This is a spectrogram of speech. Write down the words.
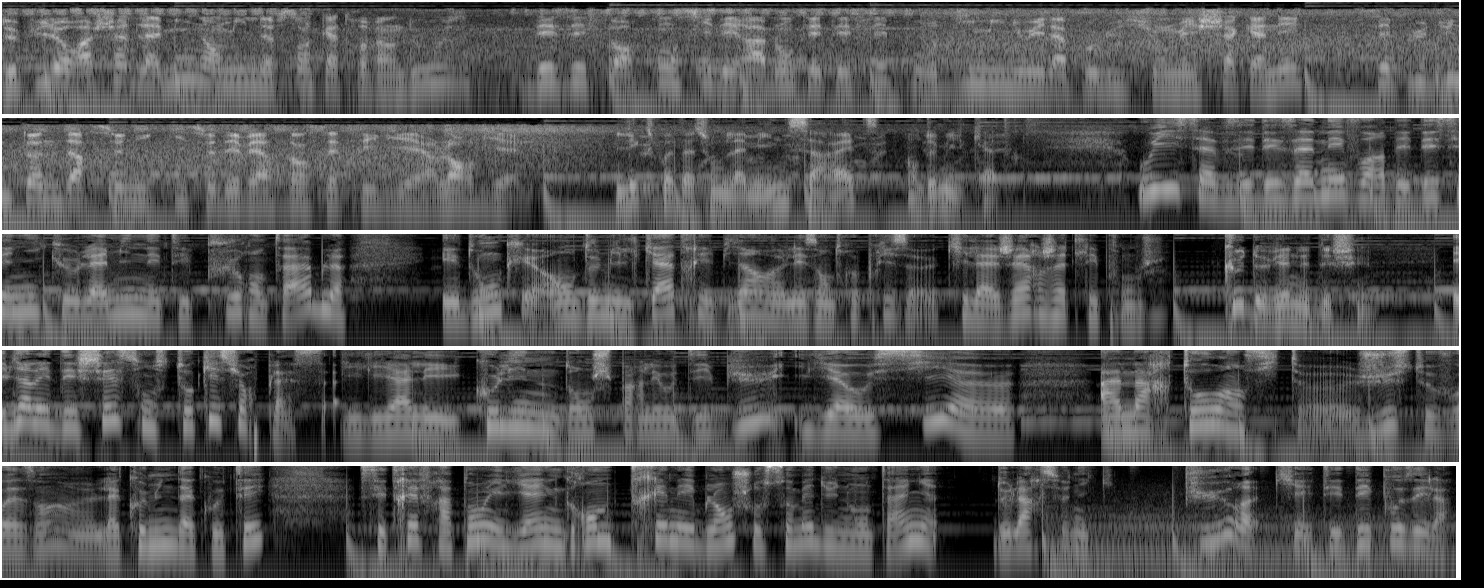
Depuis le rachat de la mine en 1992, des efforts considérables ont été faits pour diminuer la pollution, mais chaque année, c'est plus d'une tonne d'arsenic qui se déverse dans cette rivière, l'Orbiel. L'exploitation de la mine s'arrête en 2004. Oui, ça faisait des années, voire des décennies que la mine n'était plus rentable. Et donc, en 2004, eh bien, les entreprises qui la gèrent jettent l'éponge. Que deviennent les déchets? Eh bien, les déchets sont stockés sur place. Il y a les collines dont je parlais au début. Il y a aussi euh, à Narto, un site euh, juste voisin, euh, la commune d'à côté. C'est très frappant. Il y a une grande traînée blanche au sommet d'une montagne de l'arsenic pur qui a été déposé là.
